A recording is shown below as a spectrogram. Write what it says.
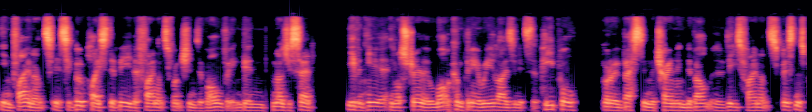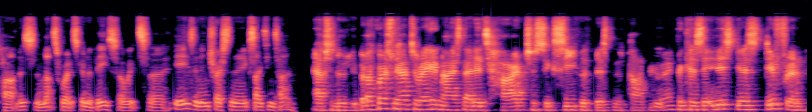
in finance, it's a good place to be. The finance function's evolving. And, and as you said, even here in Australia, a lot of companies are realizing it's the people, got to invest in the training and development of these finance business partners, and that's where it's going to be. So it's uh, it is an interesting and exciting time. Absolutely, but of course we have to recognize that it's hard to succeed with business partners, right? Because it is just different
